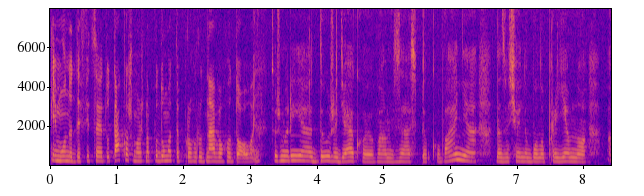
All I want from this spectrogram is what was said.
імунодефіциту, також можна подумати про грудне вигодовування. Тож, Марія, дуже дякую вам за спілкування. Надзвичайно було приємно е,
